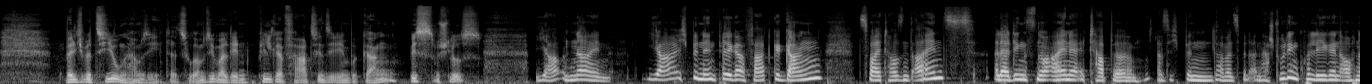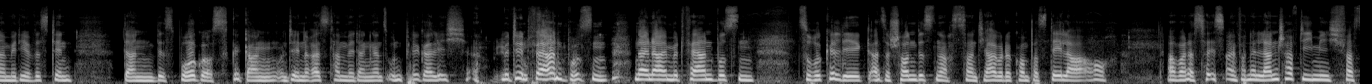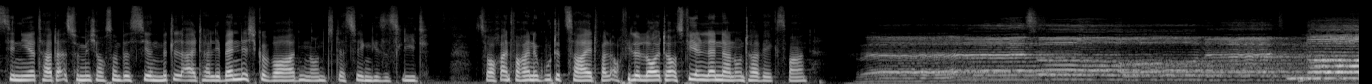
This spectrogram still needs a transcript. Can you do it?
Welche Beziehung haben Sie dazu? Haben Sie mal den Pilgerpfad, sind Sie den begangen bis zum Schluss? Ja und nein. Ja, ich bin den Pilgerpfad gegangen, 2001, allerdings nur eine Etappe. Also ich bin damals mit einer Studienkollegin, auch einer Medievistin, dann bis Burgos gegangen und den Rest haben wir dann ganz unpilgerlich mit den Fernbussen, nein, nein, mit Fernbussen zurückgelegt. Also schon bis nach Santiago de Compostela auch. Aber das ist einfach eine Landschaft, die mich fasziniert hat. Da ist für mich auch so ein bisschen Mittelalter lebendig geworden und deswegen dieses Lied. Es war auch einfach eine gute Zeit, weil auch viele Leute aus vielen Ländern unterwegs waren. No.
